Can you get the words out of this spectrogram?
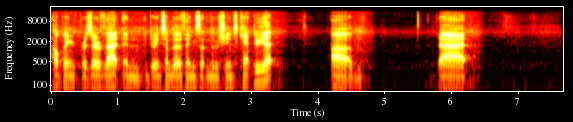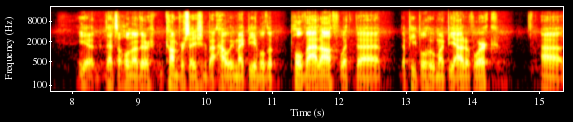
helping preserve that and doing some of the things that the machines can't do yet. Um, that yeah, that's a whole other conversation about how we might be able to pull that off with the the people who might be out of work. Um,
